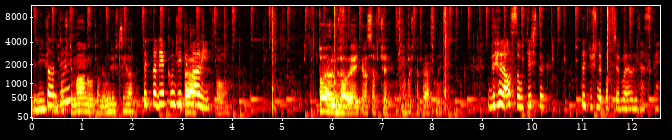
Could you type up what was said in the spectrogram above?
Vidíš, Tady? to ještě má, no, tam nemůžeš stříhat. Tak tady jak končí ty malý. no. To je růza, vej, krasavče. Už nebudeš tak krásný. Vyhrál soutěž, tak teď už nepotřebuje lídesky.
